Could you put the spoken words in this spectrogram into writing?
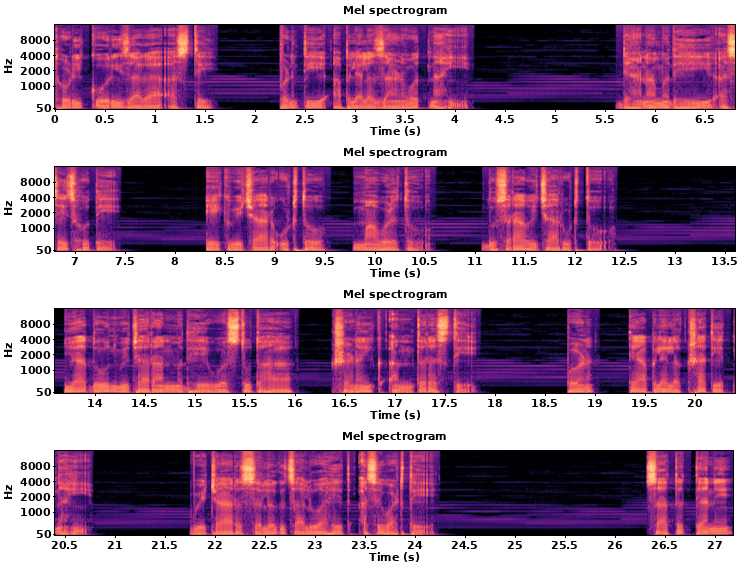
थोडी कोरी जागा असते पण ती आपल्याला जाणवत नाही. ध्यानामध्येही असेच होते. एक विचार उठतो मावळतो दुसरा विचार उठतो. या दोन विचारांमध्ये वस्तुत क्षणिक अंतर असते पण ते आपल्या लक्षात येत नाही. विचार सलग चालू आहेत असे वाटते. सातत्याने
